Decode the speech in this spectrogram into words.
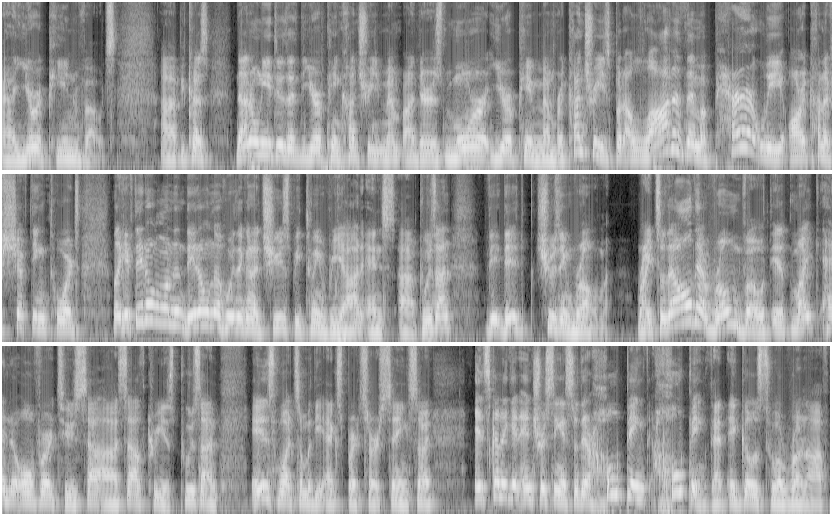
uh, European votes, uh, because not only do the European country mem- uh, there's more European member countries, but a lot of them apparently are kind of shifting towards like if they don't want to, they don't know who they're going to choose between Riyadh and uh, Busan, they, they're choosing Rome. Right, so that all that Rome vote, it might head over to uh, South Korea's Busan, is what some of the experts are saying. So it's going to get interesting. And so they're hoping hoping that it goes to a runoff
